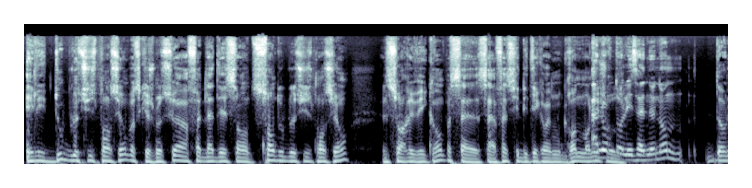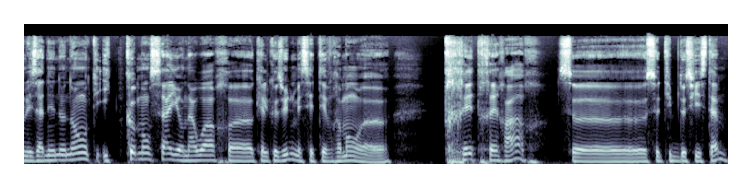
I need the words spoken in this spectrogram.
Et les doubles suspensions, parce que je me souviens avoir fait de la descente sans double suspension, elles sont arrivées quand? Parce que ça, ça a facilité quand même grandement les Alors choses. dans les années 90, dans les années 90, il commençait à y en avoir euh, quelques-unes, mais c'était vraiment euh, très très rare ce, ce type de système.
